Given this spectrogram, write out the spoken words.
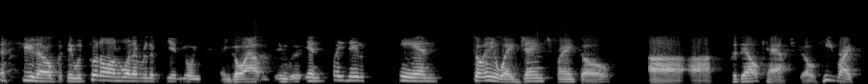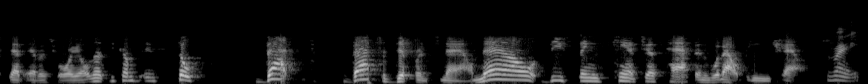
Yeah. you know. But they would put on whatever the kid going and go out and, and play Native. And so anyway, James Franco, uh, uh, Fidel Castro, he writes that editorial, and it becomes and so that that's a difference now. Now these things can't just happen without being challenged Right.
